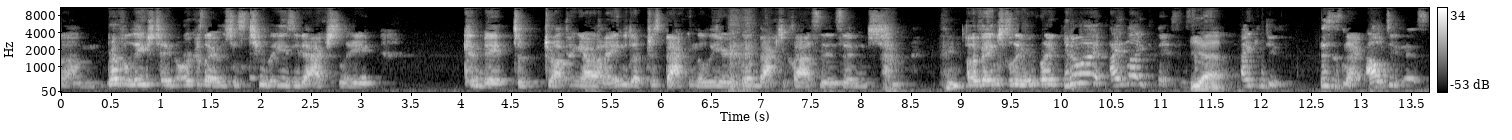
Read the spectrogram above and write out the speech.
um, revelation or because I was just too lazy to actually commit to dropping out, I ended up just back in the Lir, going back to classes, and eventually was like, you know what, I like this. Is- Yeah. I can do this. Is nice. I'll do this.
